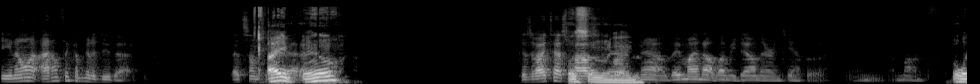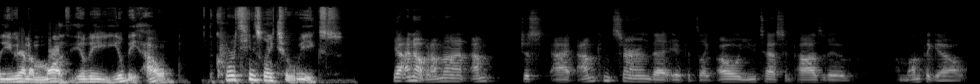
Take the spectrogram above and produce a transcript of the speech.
You know what? I don't think I'm going to do that. That's something I bad you know, Because if I test Listen, positive right now, they might not let me down there in Tampa in a month. Well, you got a month. You'll be you'll be out. The quarantine's only two weeks. Yeah, I know, but I'm not. I'm just. I, I'm concerned that if it's like, oh, you tested positive a month ago,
